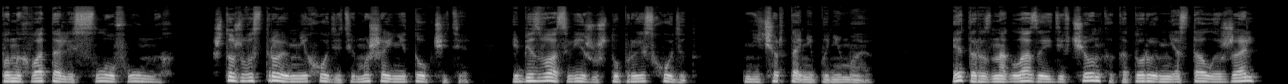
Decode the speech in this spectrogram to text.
Понахватались слов умных. Что ж вы строем не ходите, мышей не топчете? И без вас вижу, что происходит. Ни черта не понимаю. Эта разноглазая девчонка, которую мне стало жаль,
